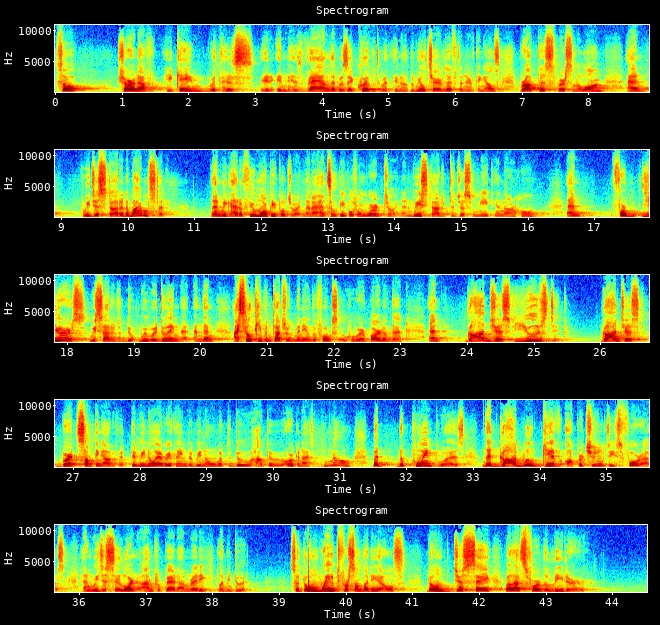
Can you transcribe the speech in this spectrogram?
So, sure enough, he came with his in his van that was equipped with, you know, the wheelchair lift and everything else, brought this person along, and we just started a Bible study. Then we had a few more people join. Then I had some people from work join, and we started to just meet in our home. And for years we started to do we were doing that. And then i still keep in touch with many of the folks who were part of that. And god just used it. God just birthed something out of it. Did we know everything? Did we know what to do how to organize? No. But the point was that god will give opportunities for us. And we just say lord i'm prepared. I'm ready. Let me do it. So don't wait for somebody else. Don't just say well that's for the leader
